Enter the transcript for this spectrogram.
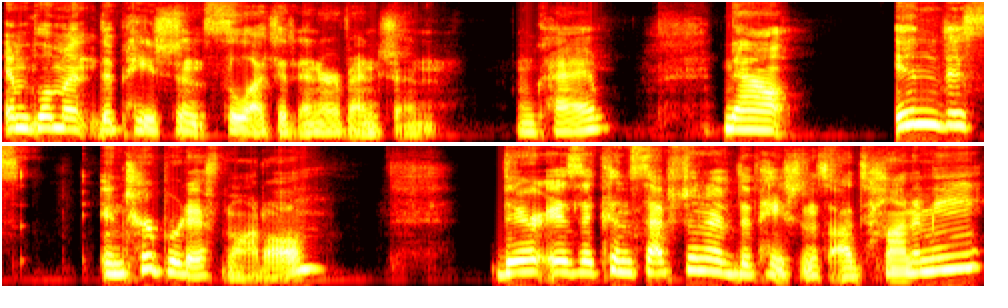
implement the patient's selected intervention, okay? Now, in this interpretive model, there is a conception of the patient's autonomy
